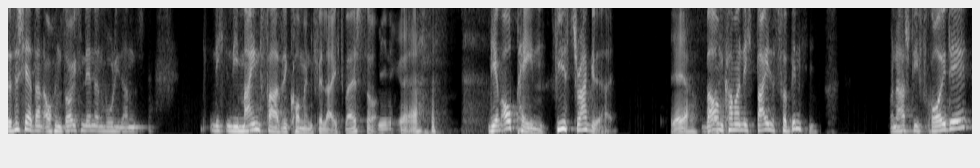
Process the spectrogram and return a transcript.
Das ist ja dann auch in solchen Ländern, wo die dann nicht in die Mind-Phase kommen, vielleicht, weißt du, so. Weniger, ja. Die haben auch Pain, viel Struggle halt. Ja, ja. voll. Warum kann man nicht beides verbinden? Und da hast du die Freude,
